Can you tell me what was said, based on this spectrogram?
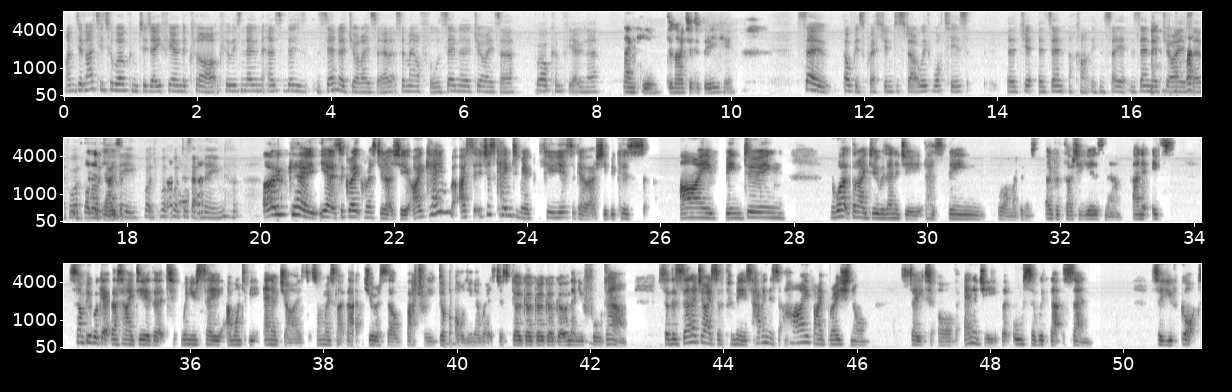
I'm delighted to welcome today Fiona Clark, who is known as the Zenergizer. That's a mouthful, Zenergizer. Welcome, Fiona. Thank you. Delighted to be here. So, obvious question to start with: What is a, a Zen? I can't even say it. Zenergizer. What, what do you mean? What, what what does that mean? Okay, yeah, it's a great question. Actually, I came. I it just came to me a few years ago, actually, because I've been doing the work that I do with energy has been, well, my goodness, over 30 years now. And it, it's, some people get that idea that when you say, I want to be energized, it's almost like that Duracell battery doll, you know, where it's just go, go, go, go, go, and then you fall down. So the Zenergizer for me is having this high vibrational state of energy, but also with that Zen. So you've got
